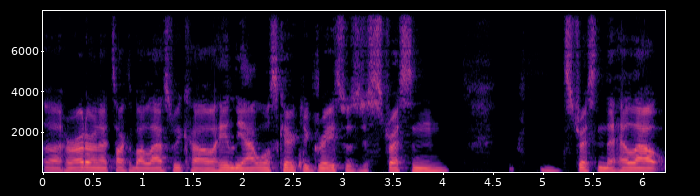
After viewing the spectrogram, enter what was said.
Uh, Gerardo and I talked about last week how Hayley Atwell's character Grace was just stressing, stressing the hell out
